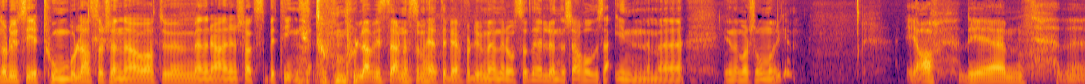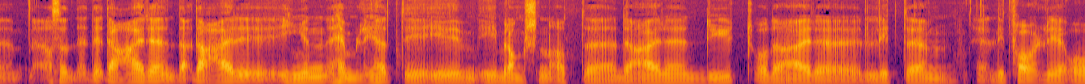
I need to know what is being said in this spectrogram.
Når du sier tombola, så skjønner jeg jo at du mener det er en slags betinget tombola, hvis det er noe som heter det. For du mener også det lønner seg å holde seg inne med Innovasjon Norge? Ja, det, eh, altså, det, det, er, det, er ingen hemmelighet i, i, i bransjen at eh, det er dyrt og det er eh, litt, eh, litt farlig å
